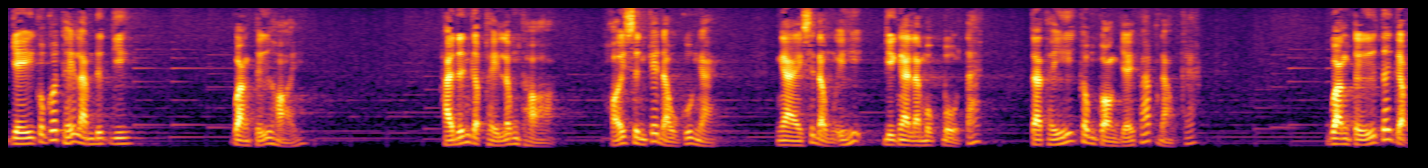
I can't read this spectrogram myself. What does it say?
Vậy con có thể làm được gì? Hoàng tử hỏi. Hãy đến gặp thầy Long Thọ, hỏi xin cái đầu của Ngài. Ngài sẽ đồng ý vì Ngài là một Bồ Tát. Ta thấy không còn giải pháp nào khác. Hoàng tử tới gặp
